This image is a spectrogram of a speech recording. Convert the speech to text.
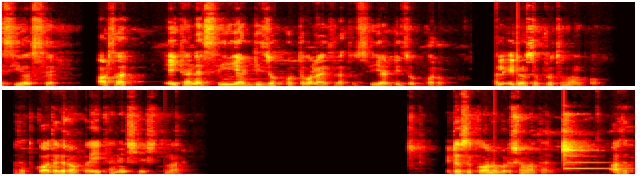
এসি হচ্ছে। অর্থাৎ এখানে সি আর ডি যোগ করতে বলা হয়েছে তো সি আর ডি যোগ করো। তাহলে এটা হচ্ছে প্রথম অঙ্ক। অর্থাৎ ক দাগের অঙ্ক এখানে শেষ তোমার। এটা হচ্ছে ক নম্বরের সমাধান। অর্থাৎ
